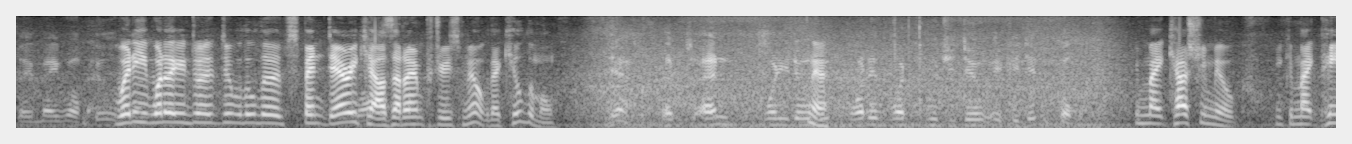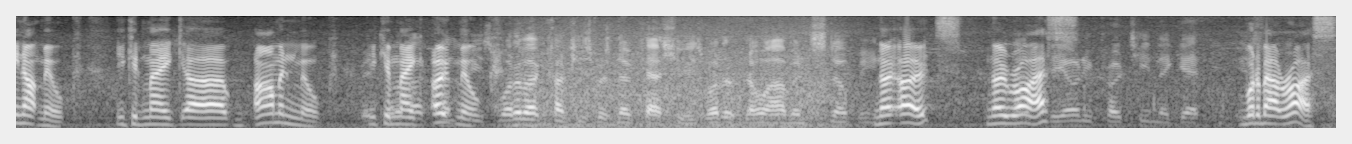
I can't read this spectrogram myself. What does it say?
They may well kill them. Where do you, what are they going to do with all the spent dairy cows that don't produce milk? They kill them all. Yeah, and what do you do? Yeah. What, what would you do if you didn't kill them? You can make cashew milk. You can make peanut milk. You can make uh, almond milk. You can make oat milk. What about countries with no cashews? What if no almonds, no beans? No oats. No rice. The only protein they get. What about rice?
